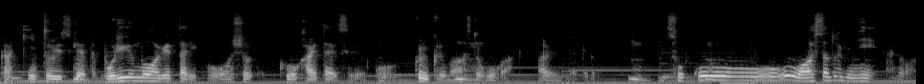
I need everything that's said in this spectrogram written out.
楽器に取り付けられたボリュームを上げたり、こう音色を変えたりする、こう、くるくる回すとこがあるんだけど、うん。そこを回したときに、あの、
